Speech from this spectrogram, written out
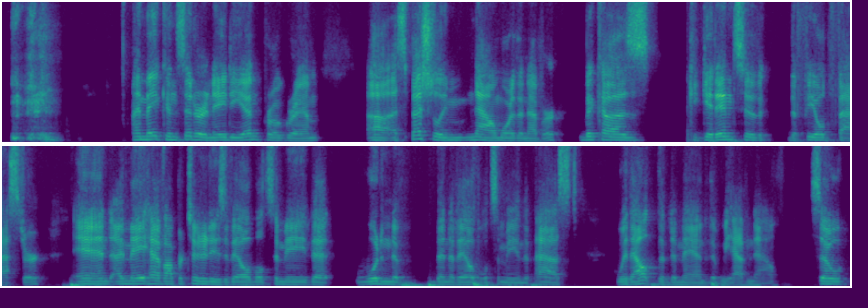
I may consider an ADN program uh, especially now more than ever, because could get into the, the field faster and I may have opportunities available to me that wouldn't have been available to me in the past without the demand that we have now. So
